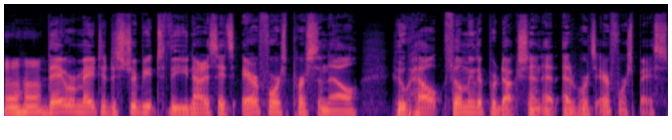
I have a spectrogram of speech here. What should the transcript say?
uh-huh. They were made to distribute to the United States Air Force personnel who helped filming the production at Edwards Air Force Base.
